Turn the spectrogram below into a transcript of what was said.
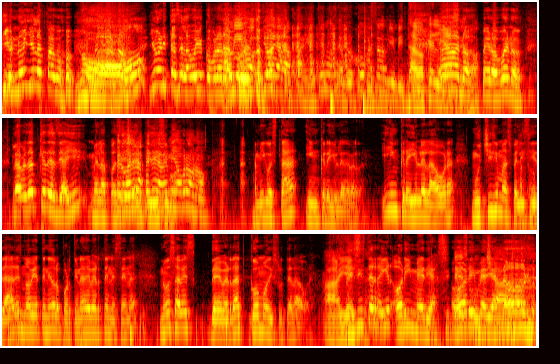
y yo, no, yo la pago. No. yo ahorita se la voy a cobrar a Amigo, Augusto". yo ya la pagué. Tú no te preocupes, eres mi invitado. ¿Qué le Ah, no, no? pero bueno, la verdad que desde ahí me la pasé Pero vale la pena ir a ver mi obra o no? A- a- Amigo, está increíble, de verdad. Increíble la obra. Muchísimas felicidades. No había tenido la oportunidad de verte en escena. No sabes de verdad cómo disfruté la obra. Ahí me está. hiciste reír hora y media. Sí te hora y media. No, no.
